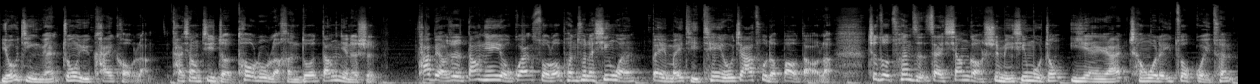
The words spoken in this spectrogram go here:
有警员终于开口了。他向记者透露了很多当年的事。他表示，当年有关索罗盆村的新闻被媒体添油加醋地报道了。这座村子在香港市民心目中俨然成为了一座鬼村。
